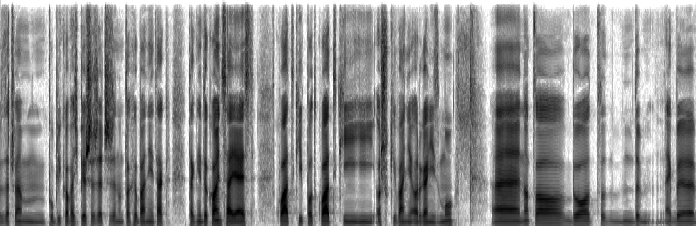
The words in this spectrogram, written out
zacząłem publikować pierwsze rzeczy, że no to chyba nie tak, tak nie do końca jest. Wkładki, podkładki i oszukiwanie organizmu e, no to było to jakby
